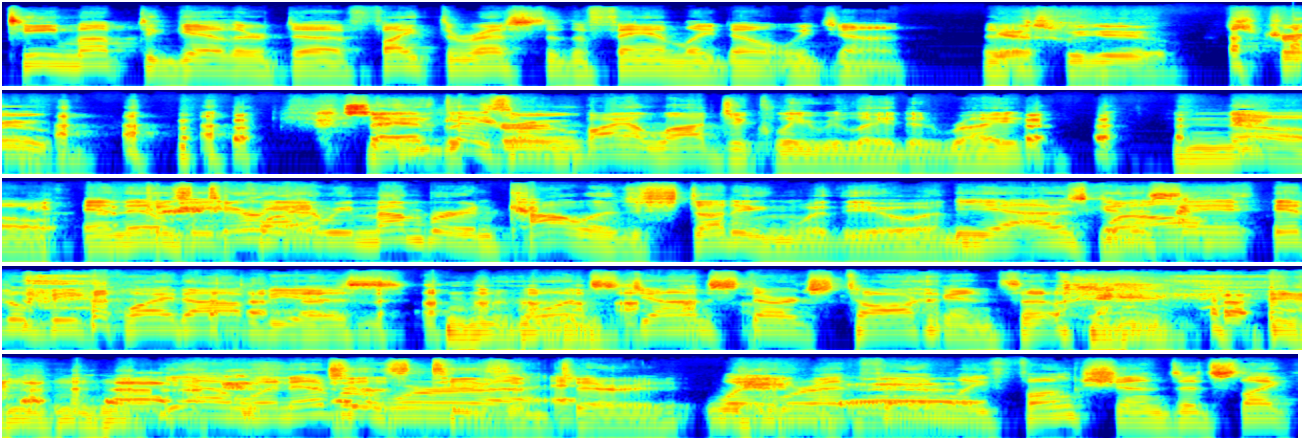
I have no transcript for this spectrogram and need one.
team up together to fight the rest of the family, don't we, John? Yes, we do. It's true. Sad, now you guys aren't biologically related, right? no, and it'll be Terry, quite... I remember in college studying with you, and yeah, I was going to well... say it'll be quite obvious once John starts talking. So, yeah, whenever Just we're teasing, uh, Terry. when we're at family functions, it's like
